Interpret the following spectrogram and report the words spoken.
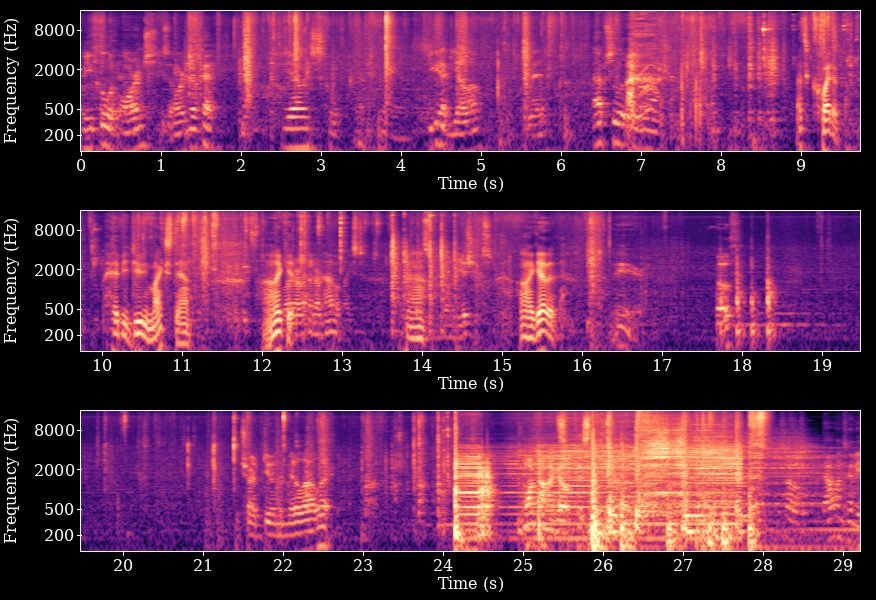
Are you cool with orange? Is orange okay? Yeah, orange is cool. You could have yellow, red. Absolutely not. That's quite a heavy duty mic stand. I like Well, I it. don't, I don't have a mic stand. Yeah. That's one of the issues. I get it. Weird. Both? You tried doing the middle outlet? One time I go, this So that one's gonna be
